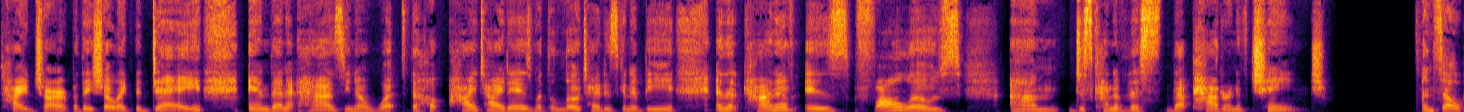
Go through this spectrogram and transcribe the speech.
tide chart, but they show like the day and then it has, you know, what the ho- high tide is, what the low tide is going to be. And that kind of is follows, um, just kind of this, that pattern of change. And so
